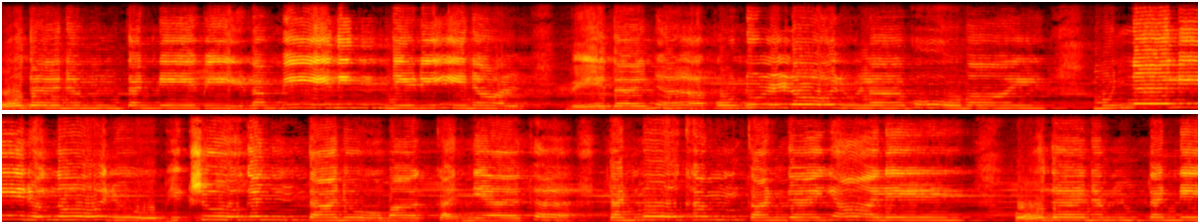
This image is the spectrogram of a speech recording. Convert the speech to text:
ഓദനം തന്നെ വിളമ്പി നിന്നിടിനാൾ വേദന പൂണ്ടുള്ളോരുള്ളവുമായി. മുന്നലിരുന്നോരു ഭിക്ഷുകൻ താനുമ കന്യക തന്മുഖം കാണുകയാലേ. ഓദനം തന്നെ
